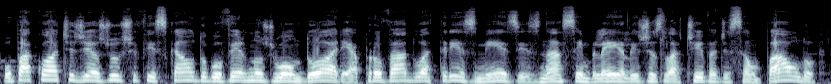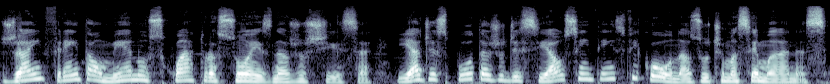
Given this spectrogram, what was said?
O pacote de ajuste fiscal do governo João Dória, aprovado há três meses na Assembleia Legislativa de São Paulo, já enfrenta ao menos quatro ações na Justiça. E a disputa judicial se intensificou nas últimas semanas.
